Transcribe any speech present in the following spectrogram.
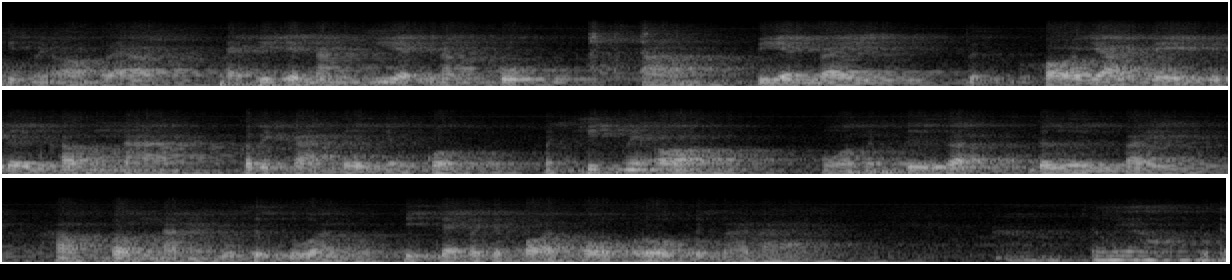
คิดไม่ออกแล้วแทนที่จะนั่งเครียดนั่งทุกข์เปลี่ยนไปขอญาติเด็กไปเดินเข้าห้องน้ำ ก็เป็นการเดินอย่างกลมมันคิดไม่ออก หัวมันตื้อก็เดินไปเข้าห้องน้ำอย่างรู้สึกตัว จิตใจก็จะปลอดโปร่งโล่งขึ้นมาได้都要不断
